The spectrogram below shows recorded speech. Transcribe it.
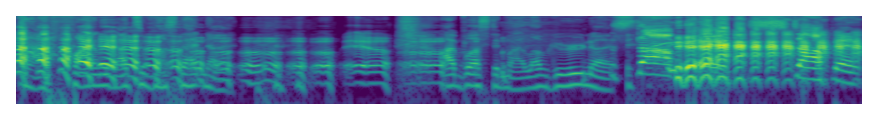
I finally got to bust that nut. I busted my Love Guru nut. Stop it! Stop it!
